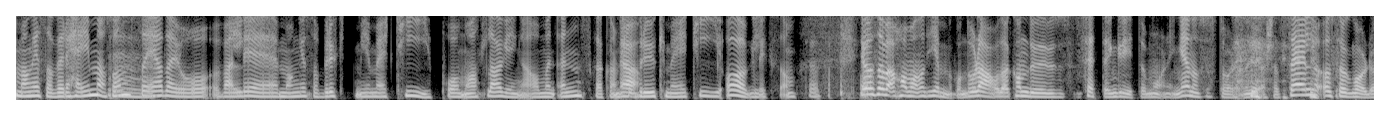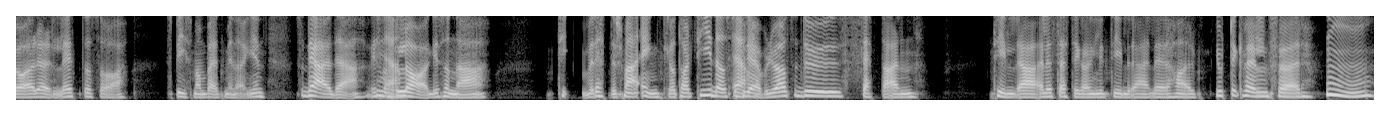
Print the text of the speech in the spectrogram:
mange som har vært hjemme og sånn, Mm. så er det jo veldig mange som har brukt mye mer tid på matlaginga, og man ønsker kanskje Ja. å bruke mer tid òg, liksom. Det sant. Ja, og så har man et hjemmekontor, da, og da kan du sette en gryte om morgenen, og så står den og gjør seg selv, og så går du og rører litt, og så spiser man på ettermiddagen. Så det er jo det. Hvis man Ja. skal lage sånne retter som er enkle og tar tid, da, så Ja. krever det jo at du setter den tidligere, eller sett i gang litt tidligere, eller har gjort det kvelden før. Mm.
